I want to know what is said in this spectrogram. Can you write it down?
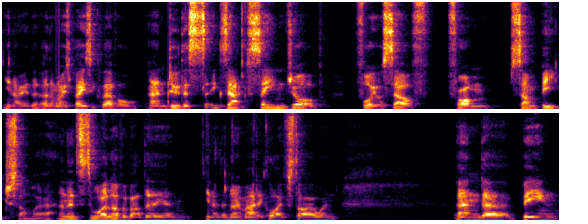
you know at the most basic level and do this exact same job for yourself from some beach somewhere. And this is what i love about the um, you know the nomadic lifestyle and and uh, being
